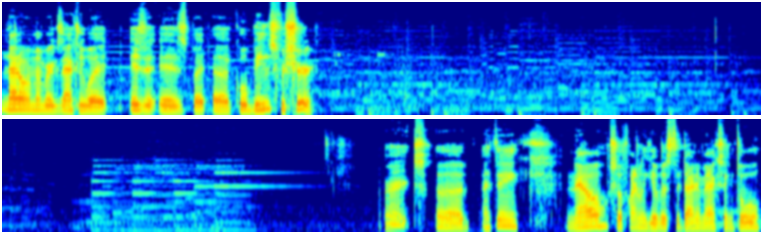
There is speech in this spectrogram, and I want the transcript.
And I don't remember exactly what is it is, but uh, cool beans for sure. Alright, uh, I think now she'll finally give us the Dynamaxing tool.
